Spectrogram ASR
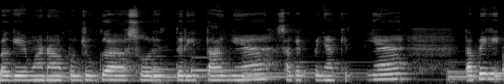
bagaimanapun juga sulit deritanya, sakit penyakitnya, tapi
